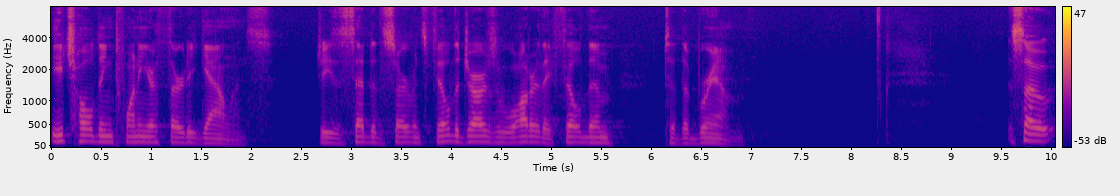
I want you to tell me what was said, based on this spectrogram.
each holding 20 or 30 gallons. Jesus said to the servants, Fill the jars with water. They filled them to the brim. So,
